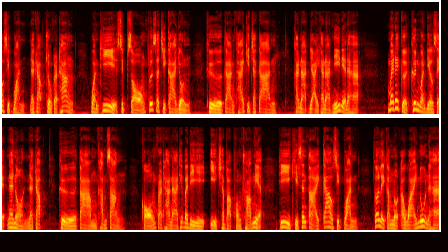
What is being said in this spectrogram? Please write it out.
90 วันนะครับ จนกระทั่งวันที่ 12 พฤศจิกายน คือการขายกิจการขนาดใหญ่ขนาดนี้เนี่ยนะฮะ ไม่ได้เกิดขึ้นวันเดียวเสร็จแน่นอนนะครับ คือตามคำสั่ง ของประธานาธิบดีอีกฉบับของทรัมป์เนี่ยที่ขีดเส้นตาย 90 วัน ก็เลยกำหนดเอาไว้นู่นนะฮะ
